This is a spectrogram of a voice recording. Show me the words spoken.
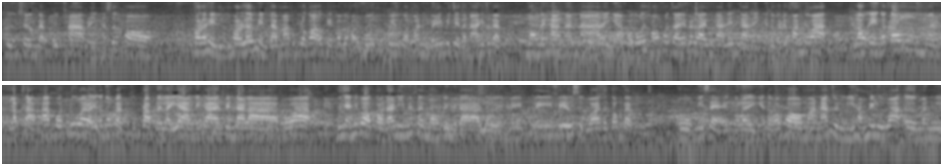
เชิงเชิงแบบคุกคามอะไรอย่างเงี้ยซึ่งพอพอเราเห็นพอเริ่มเห็นดราม่าปุ๊บเราก็โอเคเข้าไปขอโทษมิวก่อนว่าหนูไม่ได้มีเจตนาที่จะแบบมองไปทางนั้นนะอะไรอย่างเงี้ยเขาก็เขาเข้าใจไม่เป็นไรเป็นการเล่นกันอะไรอย่างเงี้ยแต่ว่าด้วยความที่ว่า เราเองก็ต้องเหมือนรักษาภาพพจน์ด้วย เราเองก็ต้องแบบปรับหลาย ๆ อย่างในการเป็นดารา เพราะว่าเหมือนอย่างที่บอกก่อนหน้านี้ไม่เคยมองตัวเองเป็นดาราเลย ไม่ไม่ไม่ได้รู้สึกว่าจะต้องแบบโอ้มีแสงหรืออะไรอย่างเงี้ยแต่ว่าพอมาณจุดนี้ทำให้รู้ว่าเออมันมี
